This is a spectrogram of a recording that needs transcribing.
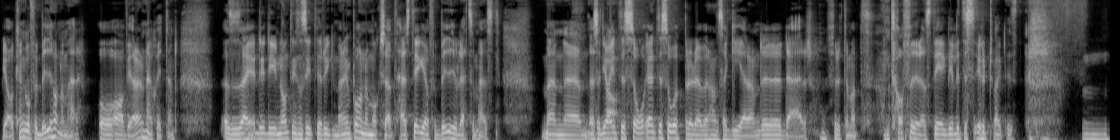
jag kan gå förbi honom här och avgöra den här skiten. Alltså, så här, mm. det, det, är ju någonting som sitter i ryggmärgen på honom också, att här steg jag förbi hur lätt som helst. Men eh, alltså, jag, är inte så, jag är inte så upprörd över hans agerande där. Förutom att han tar fyra steg. Det är lite surt faktiskt. Mm,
